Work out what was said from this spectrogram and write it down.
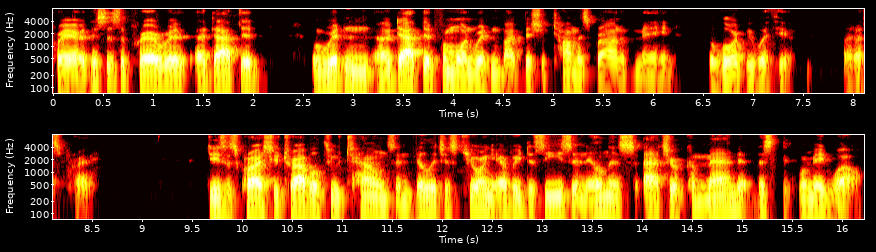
prayer. This is a prayer adapted, written, adapted from one written by Bishop Thomas Brown of Maine. The Lord be with you. Let us pray. Jesus Christ, you travel through towns and villages, curing every disease and illness. At your command, the sick were made well.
